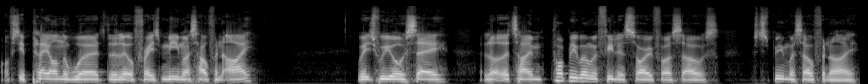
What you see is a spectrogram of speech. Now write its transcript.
Obviously, a play on the word, the little phrase me, myself, and I, which we all say a lot of the time, probably when we're feeling sorry for ourselves. It's just me, myself, and I.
